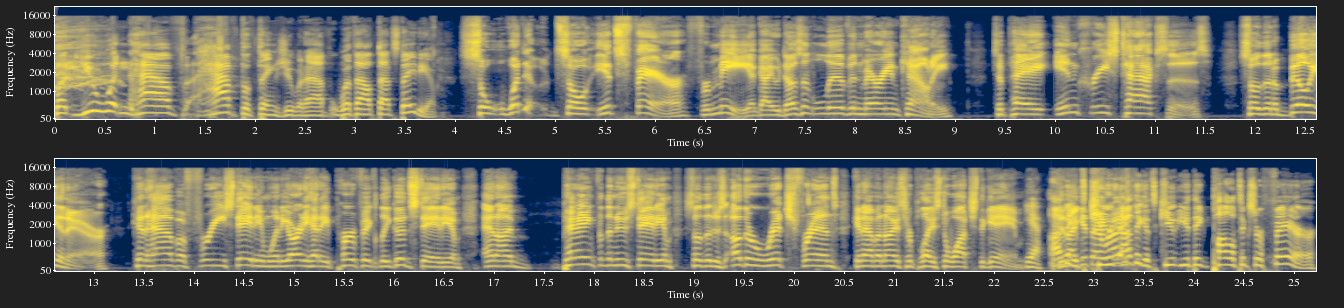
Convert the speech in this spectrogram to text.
but you wouldn't have half the things you would have without that stadium. So what? So it's fair for me, a guy who doesn't live in Marion County, to pay increased taxes so that a billionaire can have a free stadium when he already had a perfectly good stadium, and I'm paying for the new stadium so that his other rich friends can have a nicer place to watch the game. Yeah. Did I, get that cute. right? I think it's cute. You think politics are fair,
